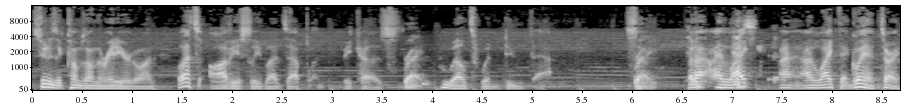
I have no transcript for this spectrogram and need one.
as soon as it comes on the radio, you're going, well, that's obviously Led Zeppelin because right, who else would do that? So- right. But I, I like I, I like that. Go ahead. Sorry.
